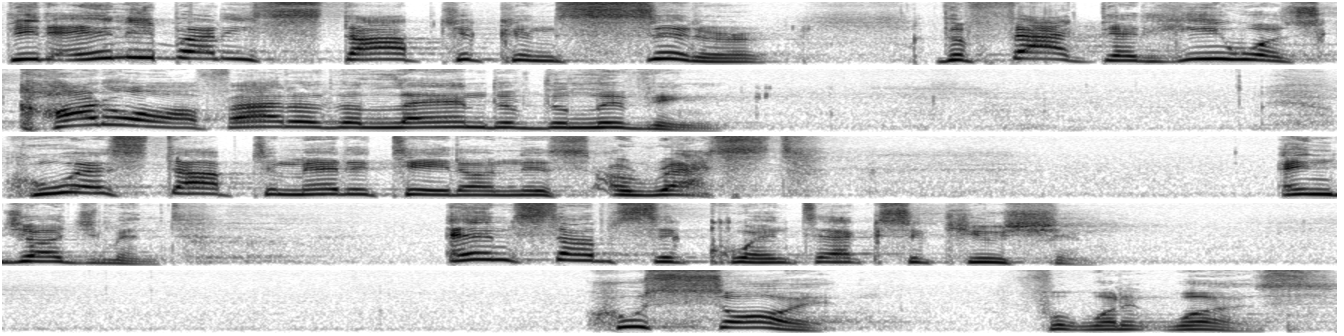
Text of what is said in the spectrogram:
Did anybody stop to consider the fact that he was cut off out of the land of the living. Who has stopped to meditate on this arrest and judgment and subsequent execution? Who saw it for what it was?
